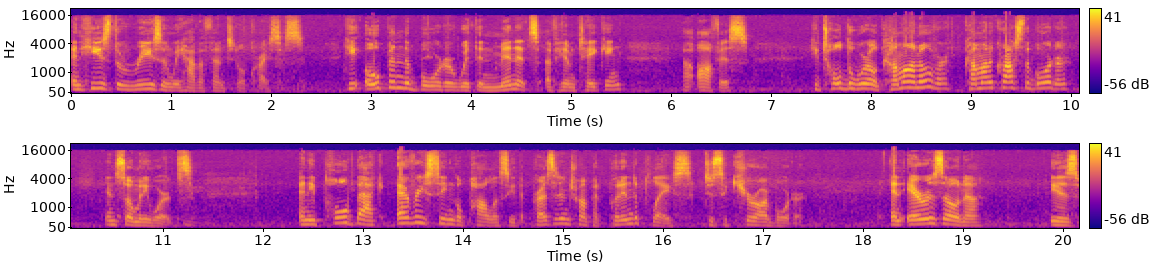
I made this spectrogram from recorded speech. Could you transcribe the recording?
and he's the reason we have a fentanyl crisis. He opened the border within minutes of him taking uh, office. He told the world, Come on over, come on across the border, in so many words. And he pulled back every single policy that President Trump had put into place to secure our border. And Arizona is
